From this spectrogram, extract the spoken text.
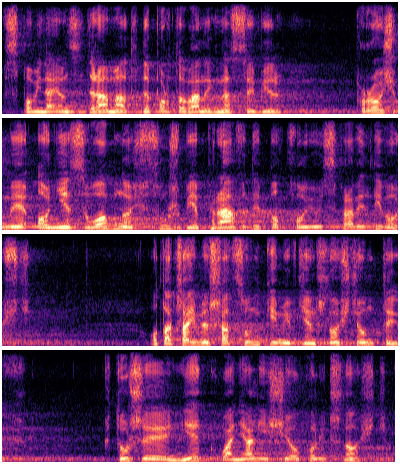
wspominając dramat deportowanych na Sybir, prośmy o niezłomność w służbie prawdy, pokoju i sprawiedliwości. Otaczajmy szacunkiem i wdzięcznością tych, którzy nie kłaniali się okolicznościom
